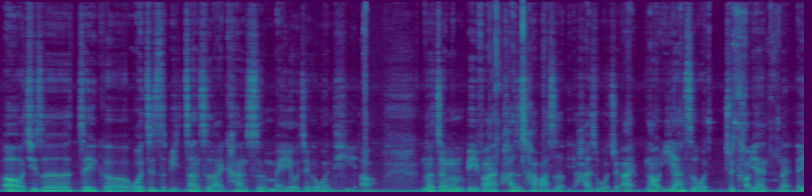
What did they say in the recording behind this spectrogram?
呃，其实这个我这支笔暂时来看是没有这个问题啊。那整根笔反正还是叉八四还是我最爱，然后依然是我最讨厌那哎，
